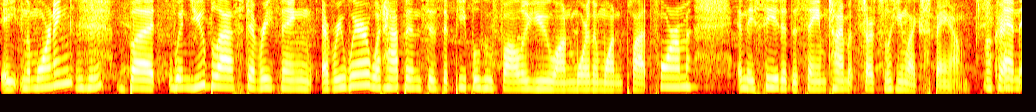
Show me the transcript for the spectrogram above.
eight in the morning. Mm-hmm. But when you blast everything everywhere, what happens is that people who follow you on more than one platform and they see it at the same time, it starts looking like spam. Okay. And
